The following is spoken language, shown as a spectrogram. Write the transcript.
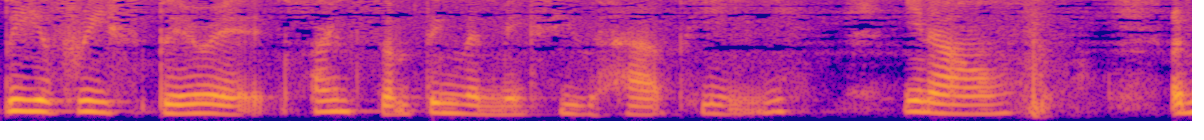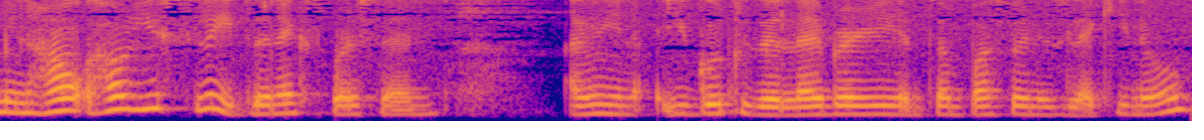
Be a free spirit. Find something that makes you happy you know. I mean how how do you sleep the next person? I mean you go to the library and some person is like you know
